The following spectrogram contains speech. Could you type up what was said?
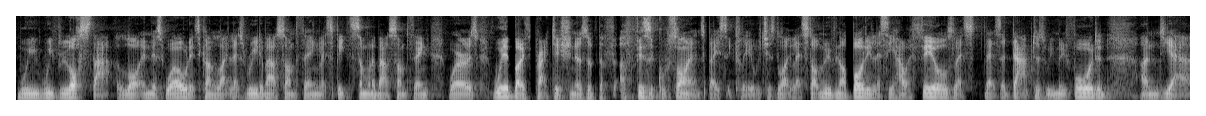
we we've lost that a lot in this world. It's kind of like let's read about something, let's speak to someone about something, whereas we're both practitioners of the of physical science, basically, which is like let's start moving our body, let's see how it feels, let's let's adapt as we move forward, and and yeah,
